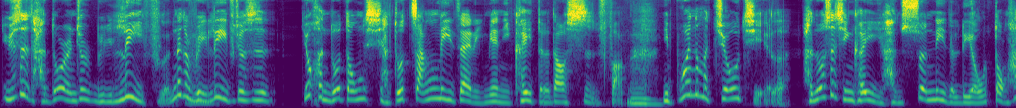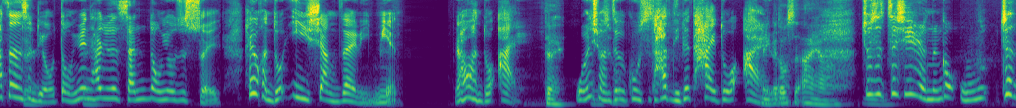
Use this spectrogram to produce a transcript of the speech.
于是很多人就 relief 了。那个 relief 就是有很多东西，很多张力在里面，你可以得到释放。嗯、你不会那么纠结了，很多事情可以很顺利的流动。它真的是流动，因为它就是山洞又是水，还有很多意象在里面，然后很多爱。对，我很喜欢这个故事，它里面太多爱了，每个都是爱啊。就是这些人能够无，这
